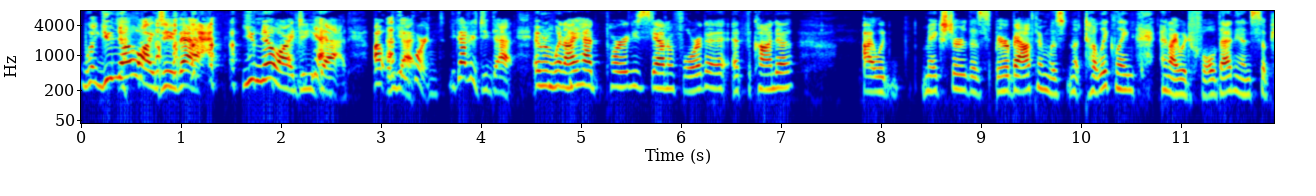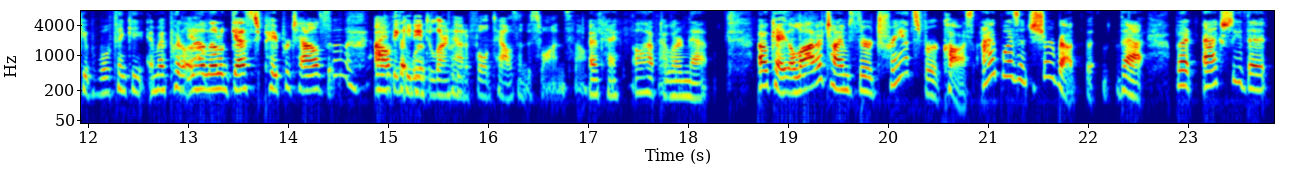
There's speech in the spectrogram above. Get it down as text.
Well, you know I do that. You know I do that. Oh, that's yeah. important. You got to do that. And when I had parties down in Florida at the condo, I would make sure the spare bathroom was not totally clean, and I would fold that in so people were thinking, "Am I put on a little guest paper towels?" I think you need to learn how to fold towels into swans. So Okay, I'll have to learn that. Okay, a lot of times there are transfer costs. I wasn't sure about th- that, but actually that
